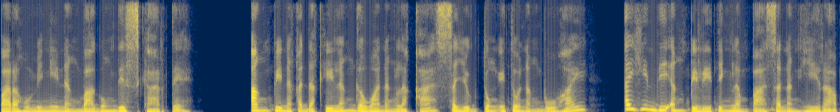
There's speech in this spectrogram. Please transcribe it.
para humingi ng bagong diskarte. Ang pinakadakilang gawa ng lakas sa yugtong ito ng buhay ay hindi ang piliting lampasan ng hirap,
